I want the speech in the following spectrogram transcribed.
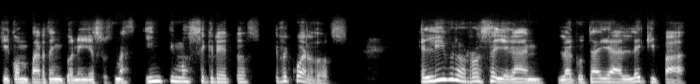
que comparten con ella sus más íntimos secretos y recuerdos. El libro Rosa Yegan, La Kutaya Lekipa,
